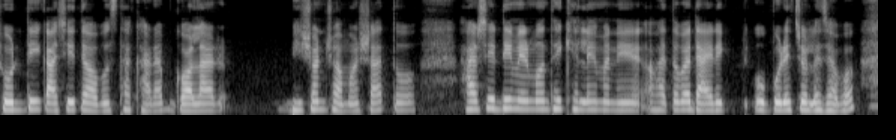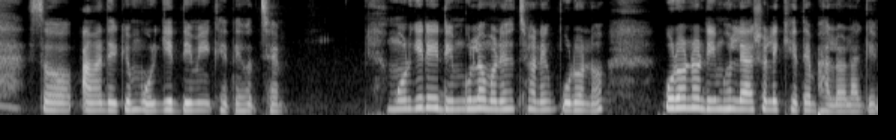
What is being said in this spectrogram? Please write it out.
সর্দি, কাশিতে অবস্থা খারাপ, গলার ভীষণ সমস্যা। তো হাঁসের ডিমের মধ্যে খেলে মানে হয়তো বা ডাইরেক্ট উপরে চলে যাব। সো আমাদেরকে মুরগির ডিমই খেতে হচ্ছে। মুরগির এই ডিমগুলো মনে হচ্ছে অনেক পুরনো। পুরনো ডিম হলে আসলে খেতে ভালো লাগে।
